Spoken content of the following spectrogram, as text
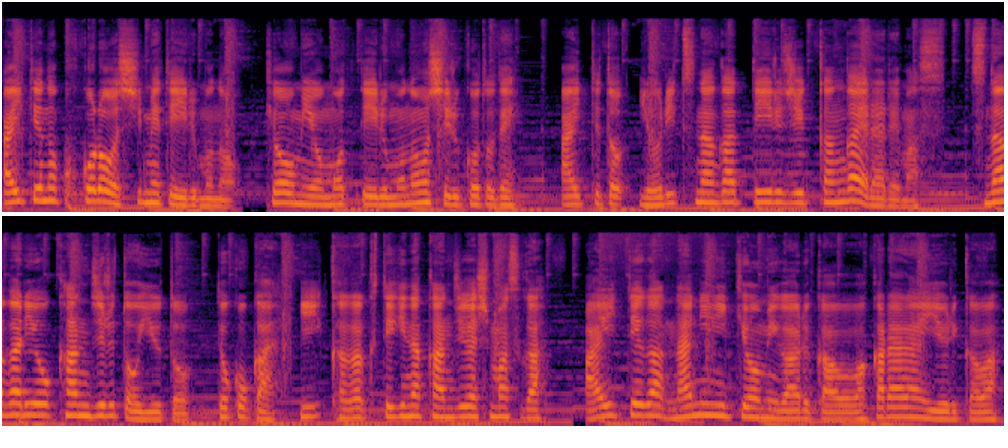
相手の心を占めているもの興味を持っているものを知ることで相手とよりつながっている実感が得られます。つながりを感じるというとどこか非科学的な感じがしますが相手が何に興味があるかはわからないよりかは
